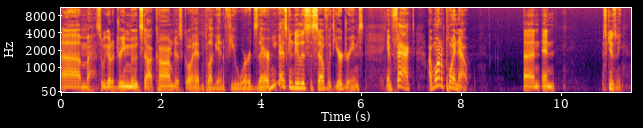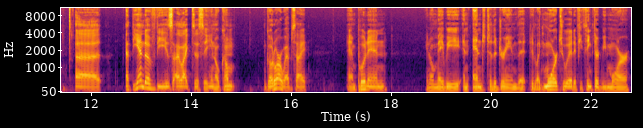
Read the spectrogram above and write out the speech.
Um, so we go to dreammoods.com. Just go ahead and plug in a few words there. You guys can do this yourself with your dreams. In fact, I want to point out, and, and excuse me, uh, at the end of these, I like to say, you know, come go to our website and put in you know, maybe an end to the dream that like more to it if you think there'd be more.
